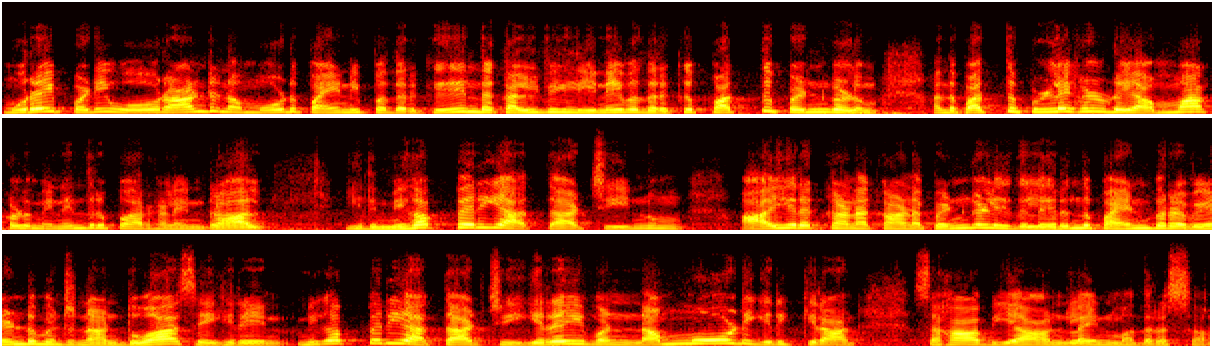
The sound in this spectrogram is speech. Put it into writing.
முறைப்படி ஓராண்டு நம்மோடு பயணிப்பதற்கு இந்த கல்வியில் இணைவதற்கு பத்து பெண்களும் அந்த பத்து பிள்ளைகளுடைய அம்மாக்களும் இணைந்திருப்பார்கள் என்றால் இது மிகப்பெரிய அத்தாட்சி. இன்னும் ஆயிரக்கணக்கான பெண்கள் இதிலிருந்து பயன்பெற வேண்டும் என்று நான் துவா செய்கிறேன். மிகப்பெரிய அத்தாட்சி. இறைவன் நம்மோடு இருக்கிறான். சஹாபியா ஆன்லைன் மதரசா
